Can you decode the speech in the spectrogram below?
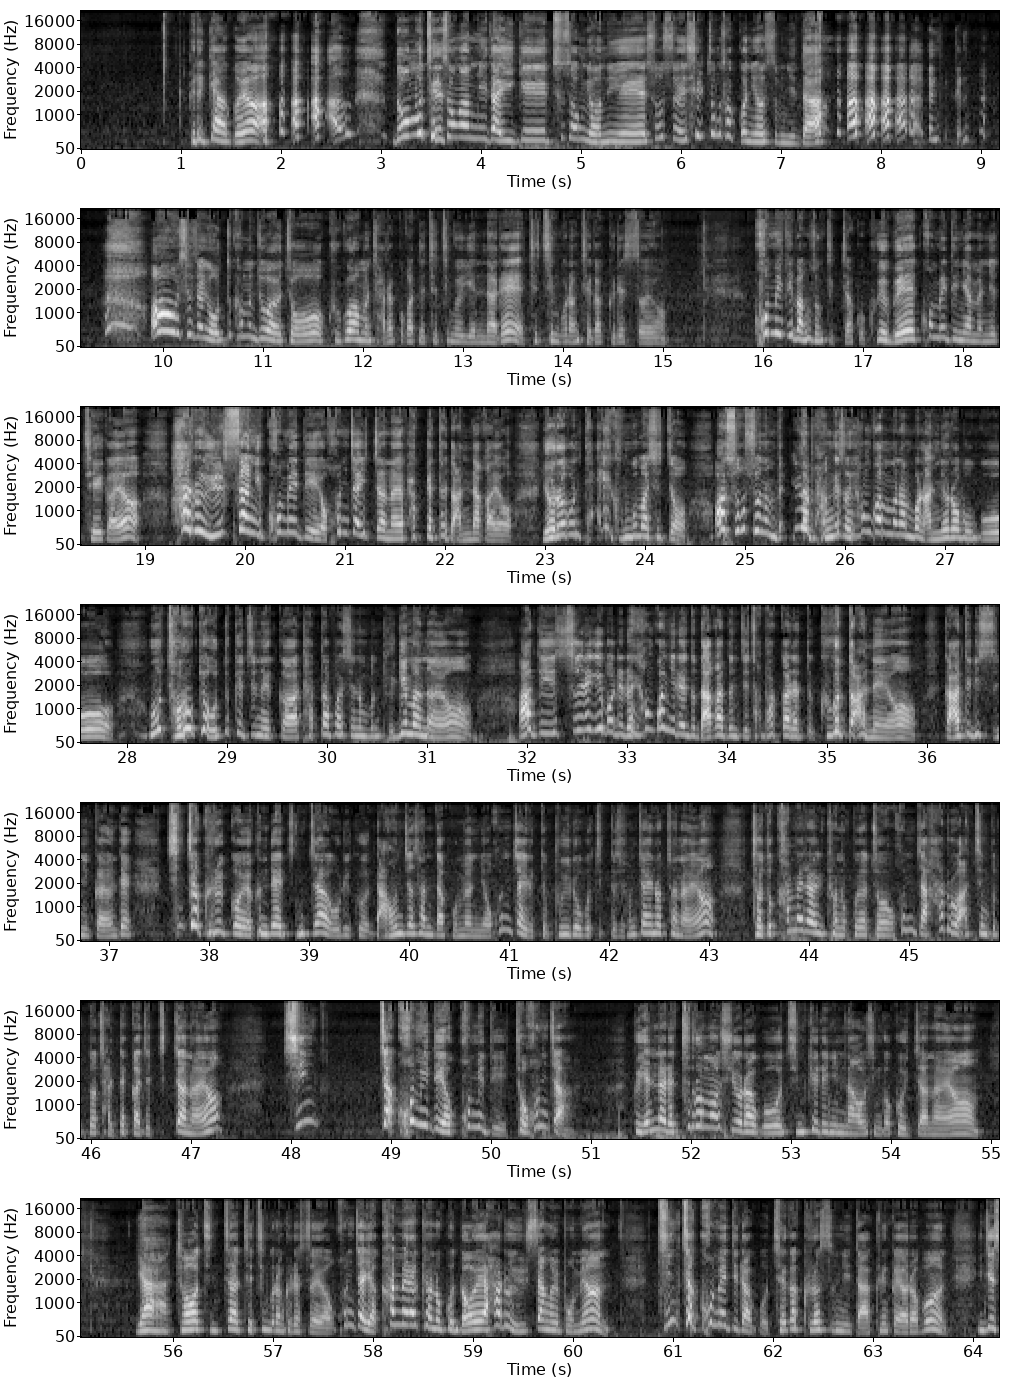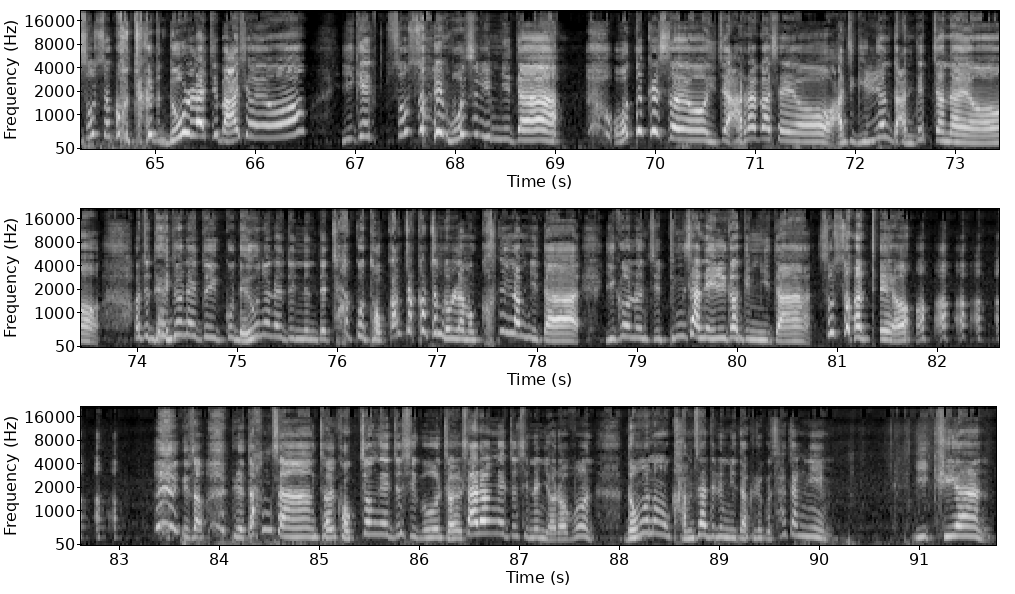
그렇게 하고요. 너무 죄송합니다. 이게 추석 연휴에 소소의 실종 사건이었습니다. 아우 세상에 어떡하면 좋아요. 저 그거 하면 잘할 것 같아. 제 친구 옛날에 제 친구랑 제가 그랬어요. 코미디 방송 찍자고. 그게 왜 코미디냐면요. 제가요. 하루 일상이 코미디예요. 혼자 있잖아요. 밖에도 안 나가요. 여러분 되게 궁금하시죠? 아, 소수는 맨날 방에서 현관문 한 번 안 열어보고 어, 저렇게 어떻게 지낼까 답답하시는 분 되게 많아요. 아들이 쓰레기 버리러 현관이라도 나가든지 저 바깥에 그것도 안 해요. 그러니까 아들 있으니까요. 근데 진짜 그럴 거예요. 근데 진짜 우리 그 나 혼자 산다 보면요. 혼자 이렇게 브이로그 찍듯이 혼자 해놓잖아요. 저도 카메라를 켜놓고요. 저 혼자 하루 아침부터 잘 때까지 찍잖아요. 진짜 코미디예요. 코미디. 저 혼자. 그 옛날에 트루먼 쇼라고 짐 캐리님 나오신 거 그거 있잖아요. 야, 저 진짜 제 친구랑 그랬어요. 혼자 야 카메라 켜놓고 너의 하루 일상을 보면 진짜 코미디라고 제가 그렇습니다. 그러니까 여러분 이제 소스가 어떻게든 놀라지 마셔요. 이게 소스의 모습입니다. 어떻겠어요? 이제 알아가세요. 아직 1년도 안 됐잖아요. 아주 내년에도 있고 내후년에도 있는데 자꾸 더 깜짝깜짝 놀라면 큰일 납니다. 이거는 지금 빙산의 일각입니다. 소스한테요. 그래서 그래도 항상 절 걱정해 주시고 절 사랑해 주시는 여러분 너무너무 감사드립니다. 그리고 사장님 이 귀한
